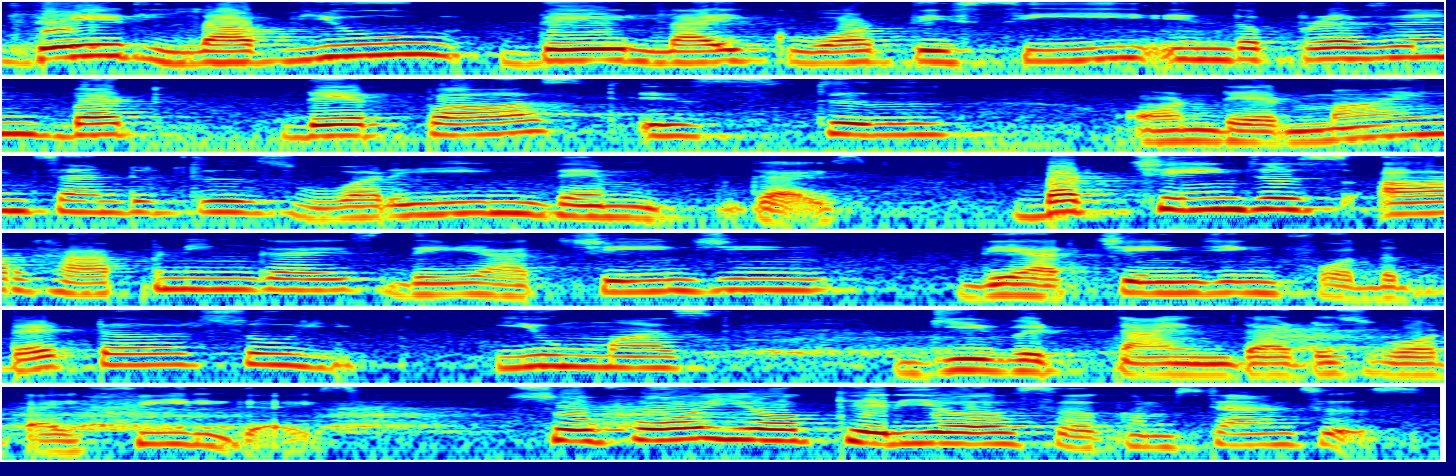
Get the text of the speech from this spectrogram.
they love you they like what they see in the present but their past is still on their minds and it is worrying them guys. But changes are happening guys. They are changing. They are changing for the better. So you must give it time. That is what i feel guys. So for your career circumstances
